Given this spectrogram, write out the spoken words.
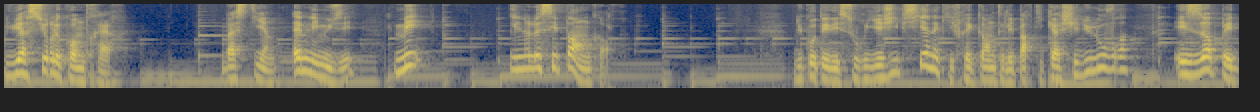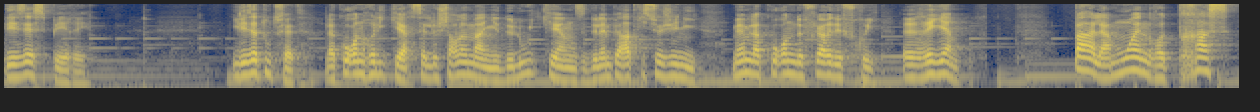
lui assure le contraire. Bastien aime les musées, mais il ne le sait pas encore. Du côté des souris égyptiennes qui fréquentent les parties cachées du Louvre, Ésope est désespéré. Il les a toutes faites. La couronne reliquaire, celle de Charlemagne, de Louis XV, de l'impératrice Eugénie, même la couronne de fleurs et de fruits. Rien. Pas la moindre trace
